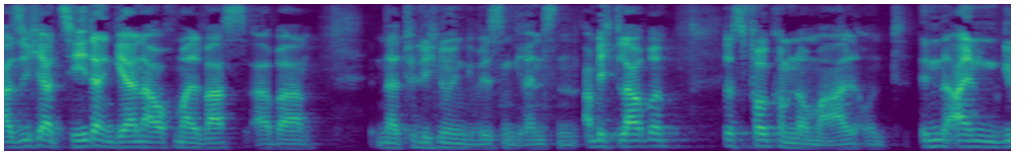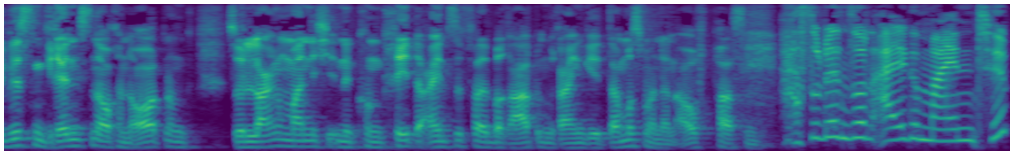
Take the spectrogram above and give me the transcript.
also ich erzähle dann gerne auch mal was, aber natürlich nur in gewissen Grenzen. Aber ich glaube, das ist vollkommen normal und in einen gewissen Grenzen auch in Ordnung, solange man nicht in eine konkrete Einzelfallberatung reingeht, da muss man dann aufpassen. Hast du denn so einen allgemeinen Tipp,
